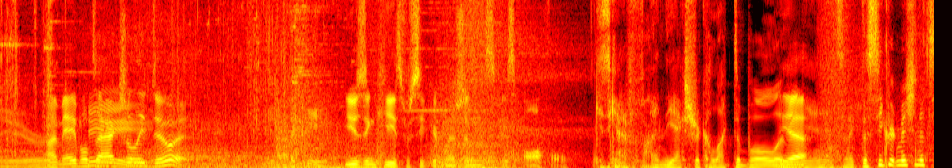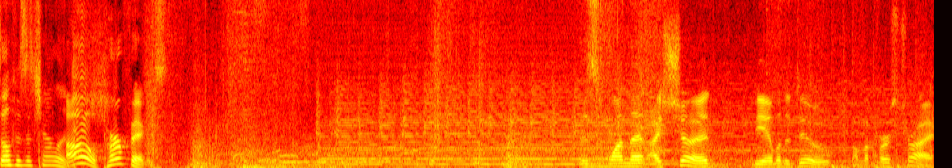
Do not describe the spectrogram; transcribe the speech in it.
There- I'm able to actually do it. You key. Using keys for secret missions is awful. He's gotta find the extra collectible. And, Yeah. it's like the secret mission itself is a challenge. Oh, perfect. This is one that I should be able to do on the first try.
